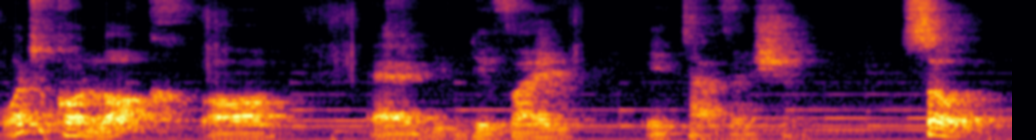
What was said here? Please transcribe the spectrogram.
what you call luck or uh, divine intervention. So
